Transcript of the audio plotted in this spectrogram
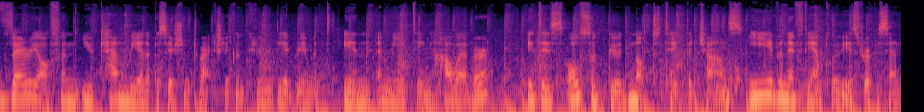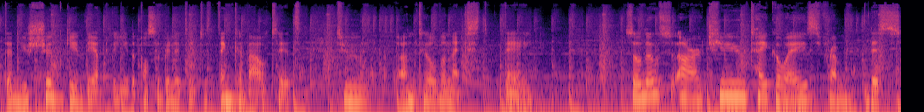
very often you can be in a position to actually conclude the agreement in a meeting. However, it is also good not to take the chance. Even if the employee is represented, you should give the employee the possibility to think about it to until the next day. So those are two takeaways from this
